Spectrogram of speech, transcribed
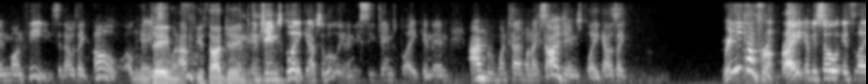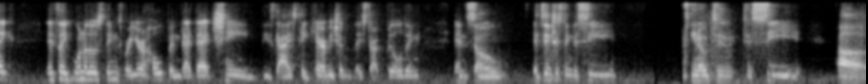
and Monfils and I was like oh okay so James, what I'm you saw and, James. and James Blake absolutely and then you see James Blake and then I remember one time when I saw James Blake I was like where did he come from right I mean so it's like it's like one of those things where you're hoping that that chain, these guys take care of each other, they start building, and so it's interesting to see, you know, to to see, uh,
